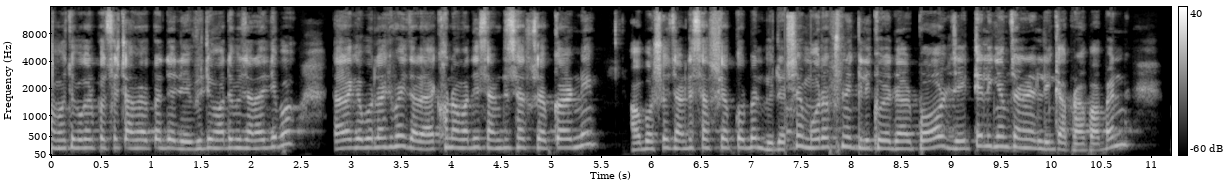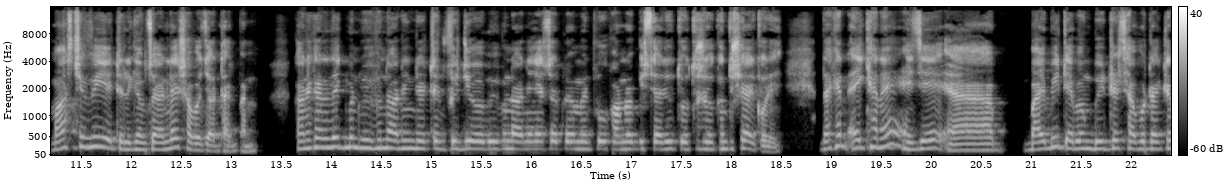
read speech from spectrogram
সমস্ত প্রকার প্রসেসটা আমি আপনাদের ভিডিওর মাধ্যমে জানাই দিব। তার আগে বলে রাখি ভাই, যারা এখন আমাদের চ্যানেলটি সাবস্ক্রাইব করেননি অবশ্যই চ্যানেলটি সাবস্ক্রাইব করবেন। ভিডিও শেষে মোর অপশনে ক্লিক করে দেওয়ার পর যে টেলিগ্রাম চ্যানেলের লিংক আপনারা পাবেন মাস্ট টিভি এই টেলিগ্রাম চ্যানেলে সবাই জয়েন থাকবেন। কারণ এখানে দেখবেন বিভিন্ন আর্নিং রিলেটেড ভিডিও, বিভিন্ন আর্নিং এর পেমেন্ট প্রুফ আমরা বিস্তারিত তথ্য সহ কিন্তু শেয়ার করি। দেখেন এইখানে এই যে বাইবিট এবং বিটের সাপোর্ট একটা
